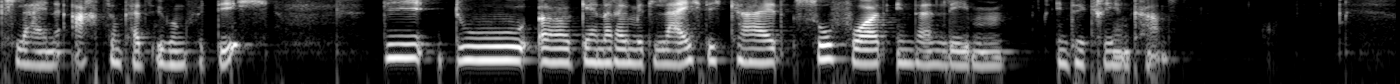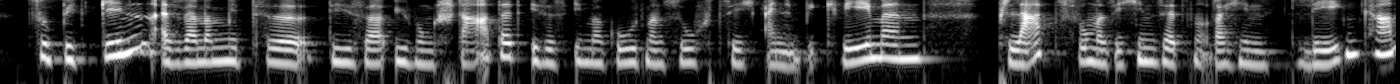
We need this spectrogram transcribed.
kleine Achtsamkeitsübung für dich, die du äh, generell mit Leichtigkeit sofort in dein Leben integrieren kannst. Zu Beginn, also wenn man mit äh, dieser Übung startet, ist es immer gut, man sucht sich einen bequemen Platz, wo man sich hinsetzen oder hinlegen kann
